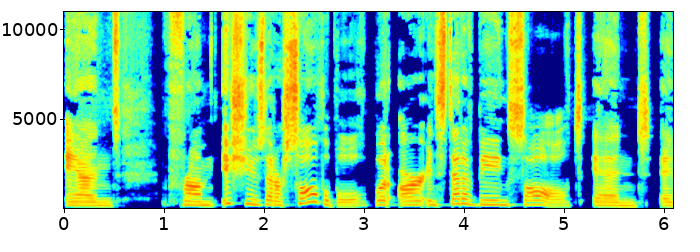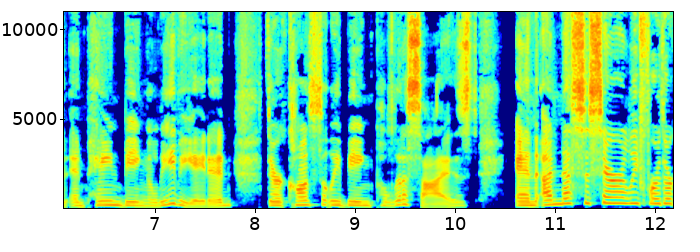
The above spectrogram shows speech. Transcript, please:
and from issues that are solvable, but are instead of being solved and, and, and pain being alleviated, they're constantly being politicized and unnecessarily further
